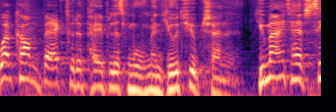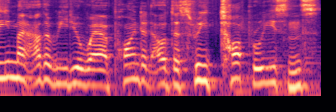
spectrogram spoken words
Welcome back to the Paperless Movement YouTube channel. You might have seen my other video where I pointed out the three top reasons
